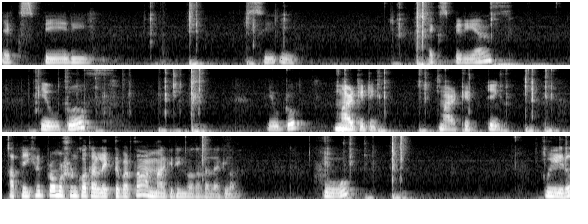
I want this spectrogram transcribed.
experience CE experience YouTube YouTube marketing মার্কেটিং আপনি এখানে প্রমোশন কথা লিখতে পারতাম, আমি মার্কেটিং কথাটা লিখলাম। Who will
